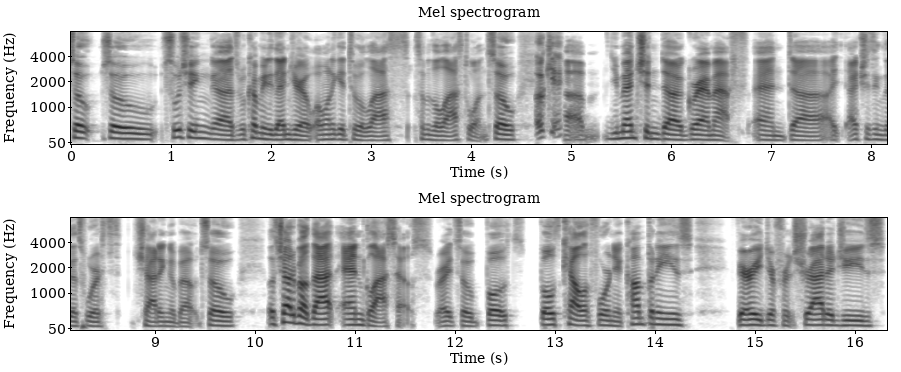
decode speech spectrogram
so so switching uh, as we're coming to the end here, I want to get to a last some of the last ones. So Okay. um, you mentioned uh, GRAMF, and uh, I actually think that's worth chatting about. So let's chat about that and Glasshouse, right? So both both California companies, very different strategies.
